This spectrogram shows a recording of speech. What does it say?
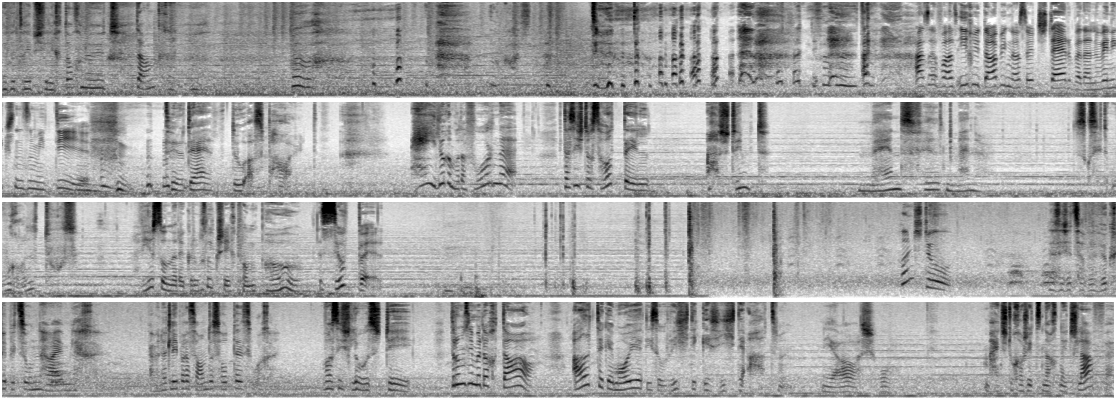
Übertreibst vielleicht doch nicht. Danke. Also, falls ich heute Abend noch sterben sollte, dann wenigstens mit dir. Till death do us part. Schau mal da vorne. Das ist doch das Hotel. Ah, stimmt. Mansfield Manor. Das sieht uralt aus. Wie aus so einer Gruselgeschichte von Poe. Super. Kommst du? Das ist jetzt aber wirklich ein bisschen unheimlich. Wollen wir nicht lieber ein anderes Hotel suchen? Was ist los, Steh? Darum sind wir doch da. Alte Gemäuer, die so richtig Geschichte atmen. Ja, schon. Meinst du, du kannst jetzt Nacht nicht schlafen?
